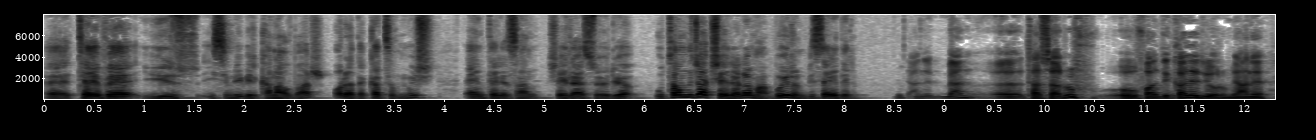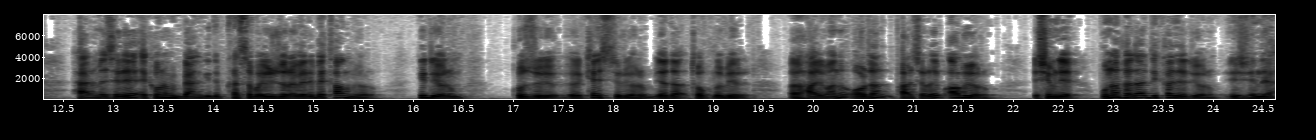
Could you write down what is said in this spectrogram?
E, TV100 isimli bir kanal var. Orada katılmış enteresan şeyler söylüyor. Utanılacak şeyler ama buyurun bir seyredelim. Yani ben e, tasarrufa dikkat ediyorum. Yani her meseleye ekonomi ben gidip kasaba 100 lira verip et almıyorum. Gidiyorum kuzuyu e, kestiriyorum ya da toplu bir e, hayvanı oradan parçalayıp alıyorum. E şimdi buna kadar dikkat ediyorum. E şimdi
